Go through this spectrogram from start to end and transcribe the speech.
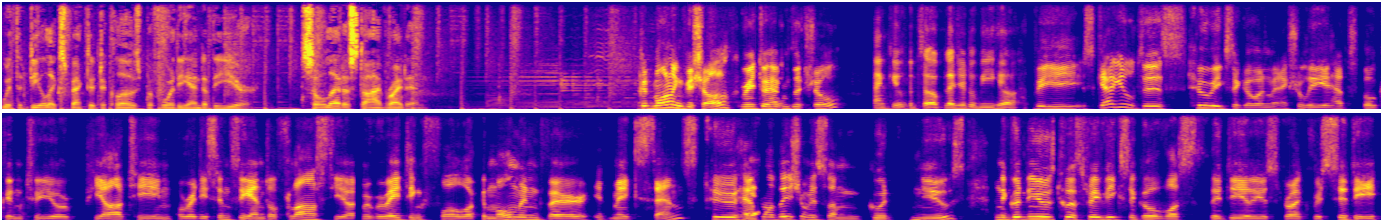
with the deal expected to close before the end of the year. So let us dive right in. Good morning, Vishal. Great to have you on the show. Thank you. It's a pleasure to be here. We scheduled this two weeks ago and we actually had spoken to your PR team already since the end of last year. We were waiting for a moment where it makes sense to have yeah. conversation with some good news. And the good news two or three weeks ago was the deal you struck with Citi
